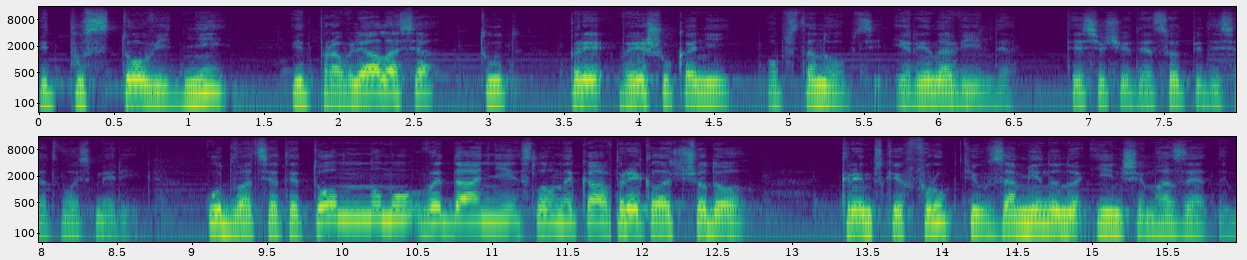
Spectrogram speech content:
відпустові дні, відправлялася тут при вишуканій обстановці Ірина Вільде, 1958 рік. У 20-томному виданні словника приклад щодо кримських фруктів замінено іншим газетним.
